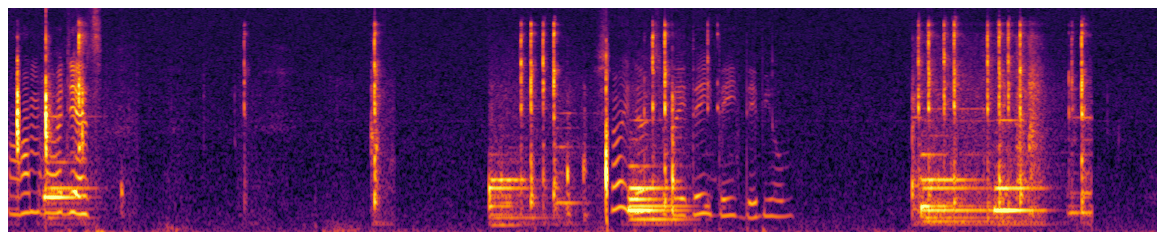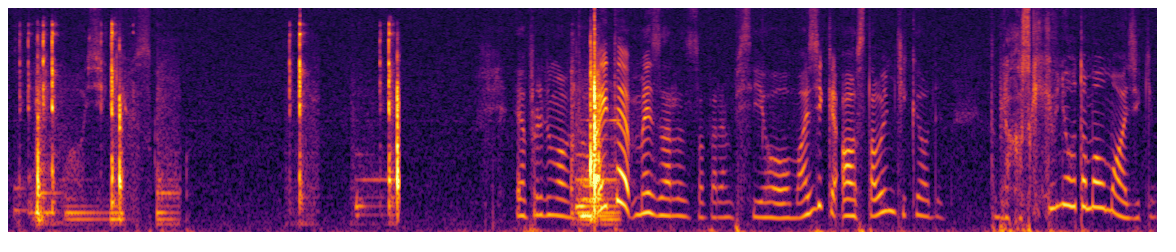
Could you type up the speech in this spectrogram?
Ага, молодець. Все, йдемо сюди, йди, йди, йди бігом. Ой, який скок. Я придумав, давайте ми зараз заберемо всі його алмазики, а оставимо тільки один. Та бляха, скільки в нього там алмазиків?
